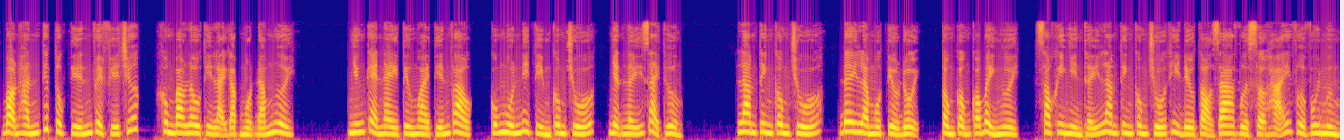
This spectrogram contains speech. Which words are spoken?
bọn hắn tiếp tục tiến về phía trước, không bao lâu thì lại gặp một đám người. Những kẻ này từ ngoài tiến vào, cũng muốn đi tìm công chúa, nhận lấy giải thưởng. Lam Tinh công chúa, đây là một tiểu đội, tổng cộng có 7 người, sau khi nhìn thấy Lam Tinh công chúa thì đều tỏ ra vừa sợ hãi vừa vui mừng.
